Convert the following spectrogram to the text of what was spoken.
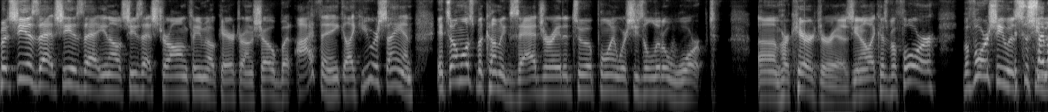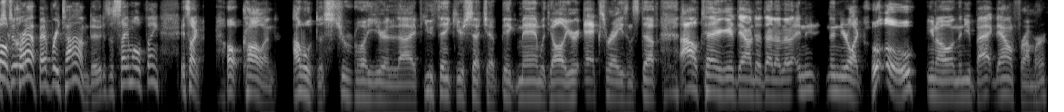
but she is that she is that you know she's that strong female character on the show but i think like you were saying it's almost become exaggerated to a point where she's a little warped um her character is you know like because before before she was It's the same old still- crap every time, dude. It's the same old thing. It's like, oh, Collin, I will destroy your life. You think you're such a big man with all your X-rays and stuff. I'll tear you down to da da da. And then you're like, uh oh, you know, and then you back down from her.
